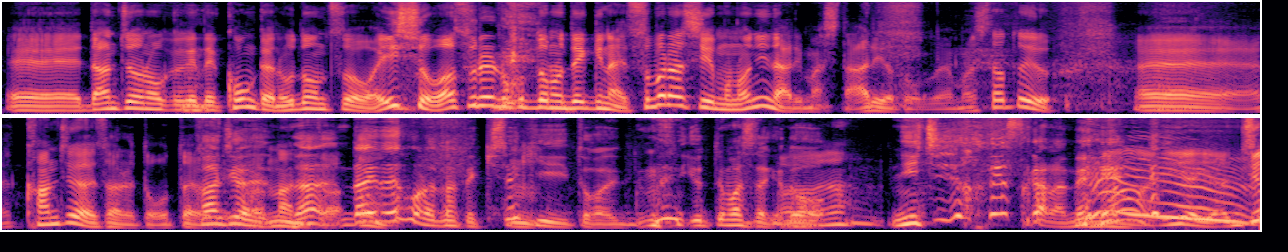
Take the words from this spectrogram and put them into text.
えー団長のおかげで今回のうどんツアーは一生忘れることのできない素晴らしいものになりました。ありがとうございましたという、えー勘違いされたお便り勘違いが何かだだいたいほらだって奇跡とか言ってましたけどうん。日常ですからね。いやいや違う違う違う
